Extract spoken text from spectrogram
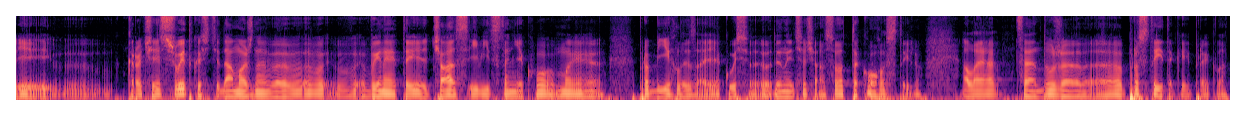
і, коротше, із швидкості да, можна винайти час і відстань, яку ми пробігли за якусь одиницю часу, от такого стилю. Але це дуже е, простий такий приклад.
